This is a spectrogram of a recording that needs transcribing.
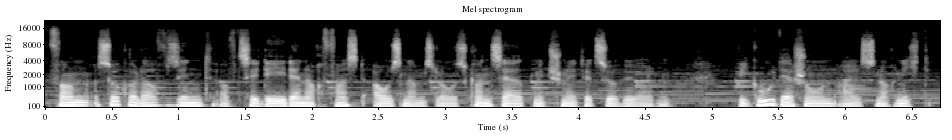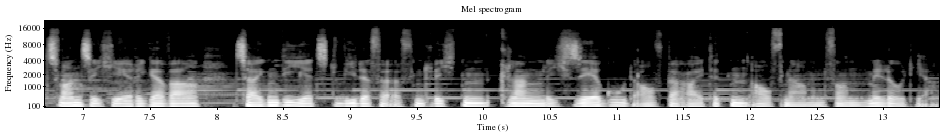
Von Sokolov sind auf CD dennoch fast ausnahmslos Konzertmitschnitte zu hören. Wie gut er schon als noch nicht 20-Jähriger war, zeigen die jetzt wiederveröffentlichten, klanglich sehr gut aufbereiteten Aufnahmen von Melodia.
